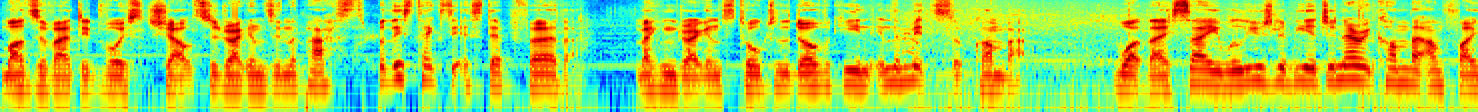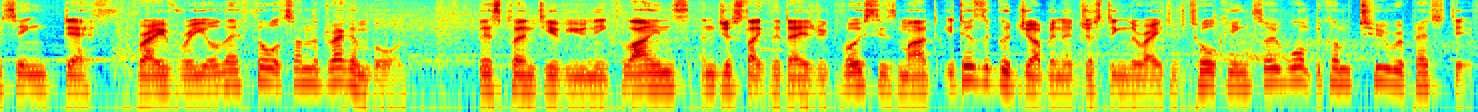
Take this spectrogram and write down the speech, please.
Mods have added voiced shouts to dragons in the past, but this takes it a step further, making dragons talk to the Dovahkiin in the midst of combat. What they say will usually be a generic combat on fighting, death, bravery, or their thoughts on the Dragonborn. There's plenty of unique lines, and just like the Daedric Voices mod, it does a good job in adjusting the rate of talking so it won't become too repetitive.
